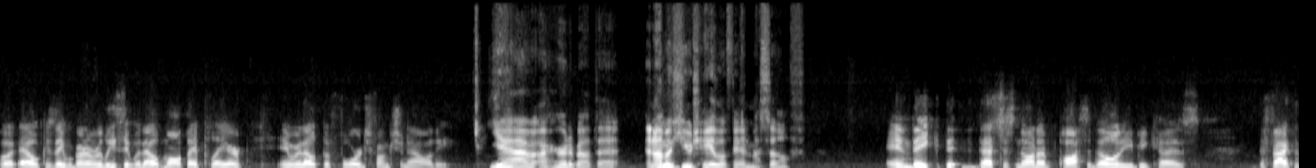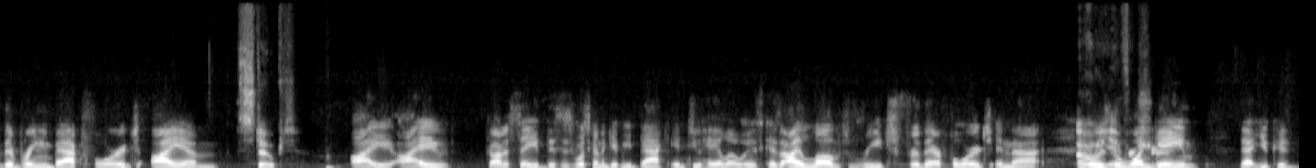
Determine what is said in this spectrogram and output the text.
put out because they were gonna release it without multiplayer and without the Forge functionality. Yeah, I, I heard about that, and I'm a huge Halo fan myself. and they th- that's just not a possibility because the fact that they're bringing back Forge, I am Stoked. I I gotta say this is what's gonna get me back into Halo is because I loved Reach for their Forge in that Oh, it was yeah, the one sure. game that you could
